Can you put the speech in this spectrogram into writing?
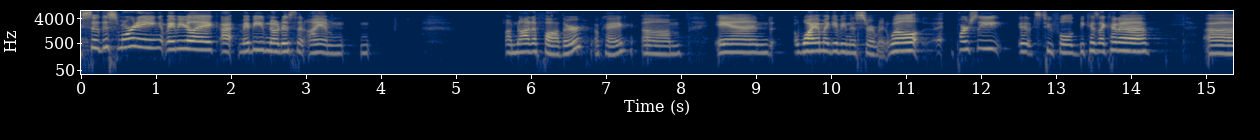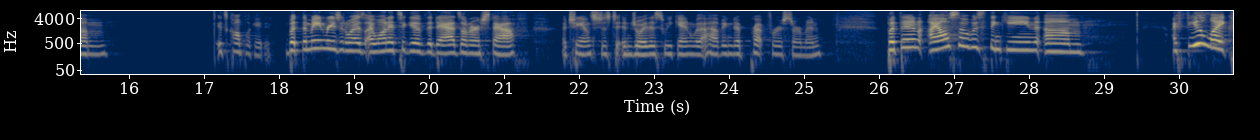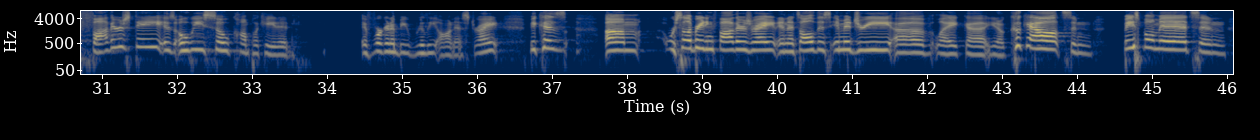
So this morning, maybe you're like, uh, maybe you've noticed that I am, I'm not a father, okay? Um, and why am I giving this sermon? Well, partially it's twofold because I kind of, um, it's complicated. But the main reason was I wanted to give the dads on our staff a chance just to enjoy this weekend without having to prep for a sermon. But then I also was thinking, um, I feel like Father's Day is always so complicated, if we're going to be really honest, right? Because um, we're celebrating fathers, right? And it's all this imagery of like, uh, you know, cookouts and baseball mitts and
